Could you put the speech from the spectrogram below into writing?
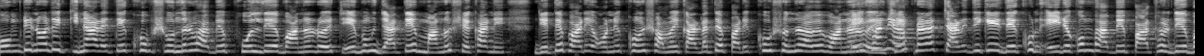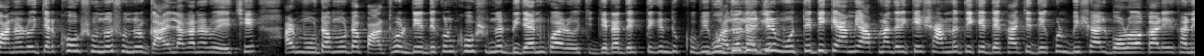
গোমটি নদীর কিনারেতে খুব সুন্দরভাবে ফুল দিয়ে বানানো রয়েছে এবং যাতে মানুষ সেখানে যেতে পারে অনেকক্ষণ সময় কাটাতে পারে খুব সুন্দরভাবে বানানো রয়েছে। আপনারা চারিদিকে দেখুন এইরকমভাবে পাথর দিয়ে বানানো রয়েছে আর খুব সুন্দর সুন্দর গায়ে লাগানো রয়েছে। আর মোটা মোটা পাথর দিয়ে দেখুন খুব সুন্দর ডিজাইন করা রয়েছে যেটা দেখতে কিন্তু খুবই লাগে। বুদ্ধদেবজির মূর্তিটিকে আমি আপনাদেরকে সামনে থেকে দেখাচ্ছি। দেখুন, বিশাল বড় আকারে এখানে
